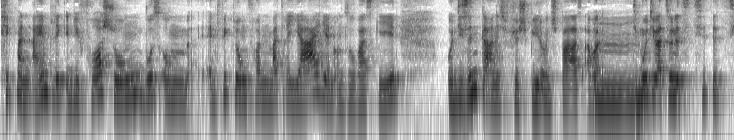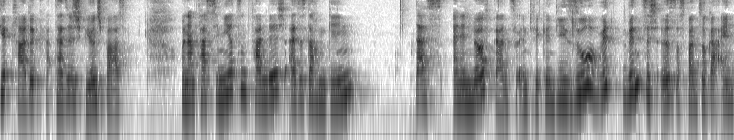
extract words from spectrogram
kriegt man einen Einblick in die Forschung, wo es um Entwicklung von Materialien und sowas geht. Und die sind gar nicht für Spiel und Spaß, aber die Motivation ist, ist hier gerade tatsächlich Spiel und Spaß. Und am faszinierendsten fand ich, als es darum ging, dass eine Nerfgun zu entwickeln, die so win- winzig ist, dass man sogar ein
